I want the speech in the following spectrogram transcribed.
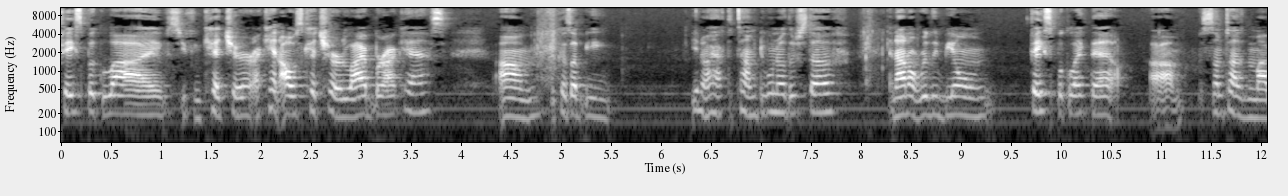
Facebook lives. You can catch her. I can't always catch her live broadcast um, because I'll be, you know, half the time doing other stuff. And I don't really be on Facebook like that. Um, sometimes my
